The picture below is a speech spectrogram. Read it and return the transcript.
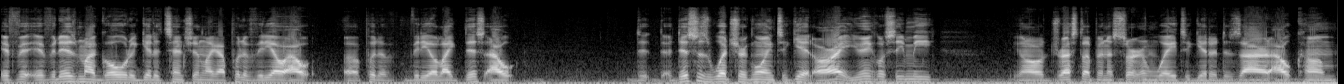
if it, if it is my goal to get attention, like I put a video out, uh, put a video like this out, th- th- this is what you're going to get. All right, you ain't gonna see me, you know, dressed up in a certain way to get a desired outcome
